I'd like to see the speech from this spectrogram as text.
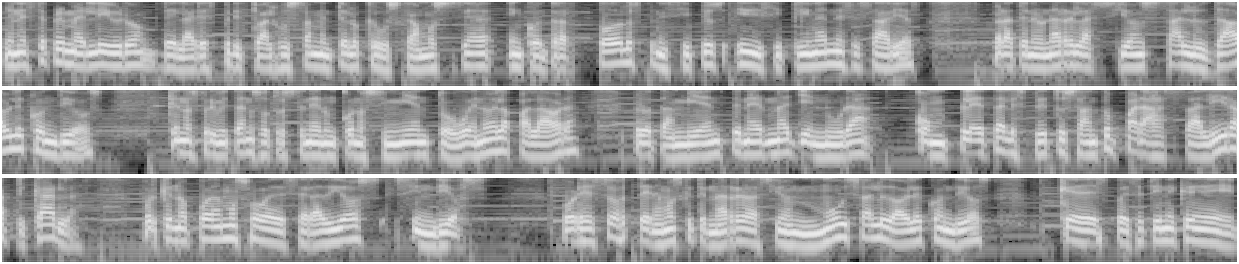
En este primer libro del área espiritual justamente lo que buscamos es encontrar todos los principios y disciplinas necesarias para tener una relación saludable con Dios que nos permita a nosotros tener un conocimiento bueno de la palabra, pero también tener una llenura completa del Espíritu Santo para salir a aplicarla, porque no podemos obedecer a Dios sin Dios. Por eso tenemos que tener una relación muy saludable con Dios que después se tiene que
